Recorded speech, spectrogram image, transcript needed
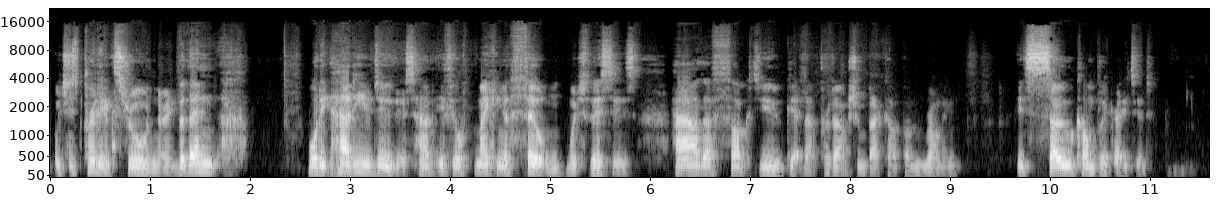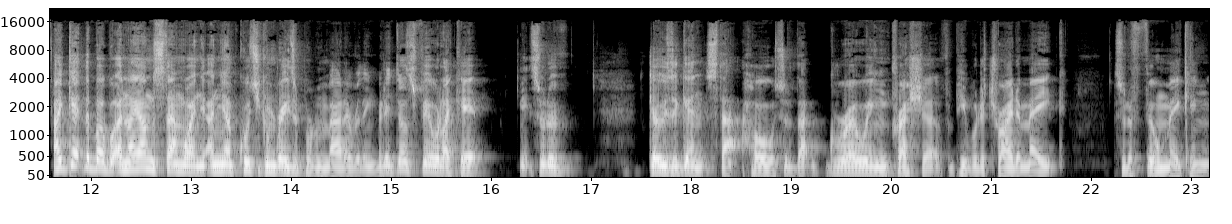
which is pretty extraordinary. But then, what? How do you do this? How, if you're making a film, which this is, how the fuck do you get that production back up and running? It's so complicated. I get the bubble, and I understand why, and of course you can raise a problem about everything, but it does feel like it. It sort of goes against that whole sort of that growing pressure for people to try to make sort of filmmaking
